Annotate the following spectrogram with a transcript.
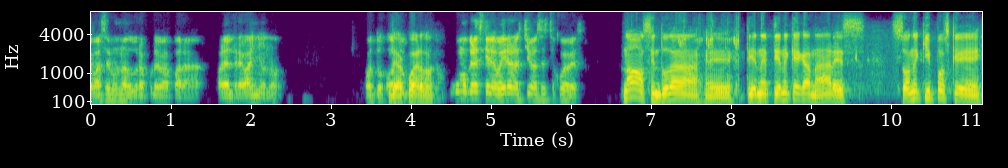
va a ser una dura prueba para, el rebaño, ¿no? de acuerdo. ¿Cómo crees que le va a ir a las Chivas este jueves? No, sin duda eh, tiene, tiene que ganar. Es, son equipos que,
